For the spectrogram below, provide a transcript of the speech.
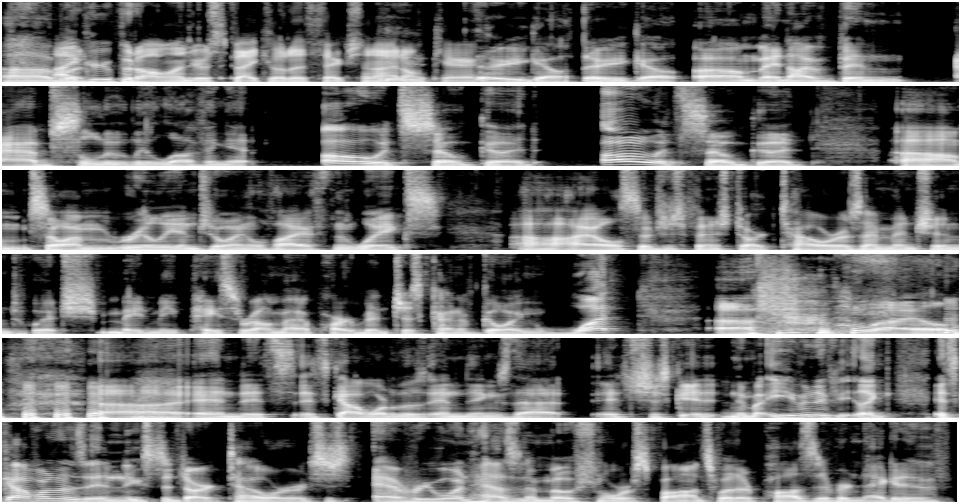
Uh, I group it all under speculative fiction. I don't care. There you go. There you go. Um, and I've been absolutely loving it. Oh, it's so good. Oh, it's so good. Um, so I'm really enjoying Leviathan Wakes. Uh, I also just finished Dark Tower, as I mentioned, which made me pace around my apartment, just kind of going, "What?" Uh, for a while. uh, and it's it's got one of those endings that it's just it, even if like it's got one of those endings to Dark Tower. It's just everyone has an emotional response, whether positive or negative.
